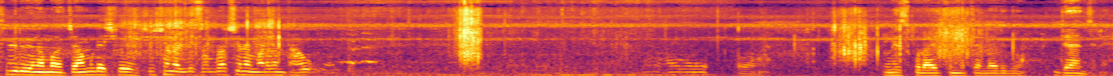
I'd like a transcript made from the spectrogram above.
ಸ್ನೇಹಿತರೆ, ನಮ್ಮ ಚಾಮುಂಡೇಶ್ವರಿ ಶಿಷ್ಯನಲ್ಲಿ ಸಂರಕ್ಷಣೆ ಮಾಡಿದಂಥ ಪ್ಲೇಸ್ ಕೂಡ ಆಯಿತು ಮತ್ತೆ ಎಲ್ಲರಿಗೂ. ಜಯ ಆಂಜನೇಯ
